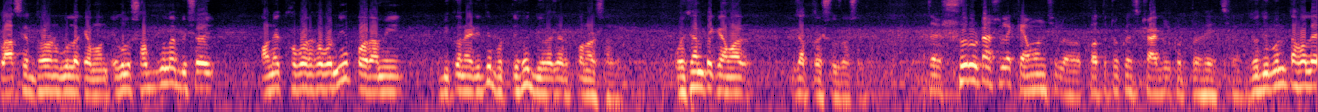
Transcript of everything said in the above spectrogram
ক্লাসের ধরনগুলো কেমন। এগুলো সবগুলো বিষয় অনেক খবরাখবর নিয়ে পর আমি বিকন আইডিতে ভর্তি হই দু হাজার পনেরো সালে। ওইখান থেকে আমার যাত্রা শুরু আসলে আচ্ছা, শুরুটা আসলে কেমন ছিল? কতটুকু স্ট্রাগল করতে হয়েছে? যদি বলি তাহলে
